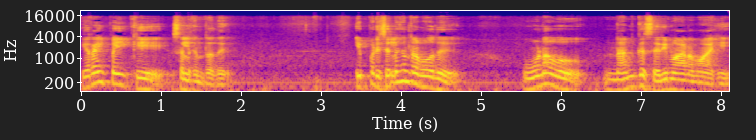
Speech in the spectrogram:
இறைப்பைக்கு செல்கின்றது. இப்படி செல்கின்ற போது உணவு நன்கு செரிமானமாகி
